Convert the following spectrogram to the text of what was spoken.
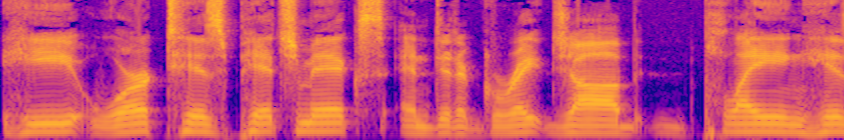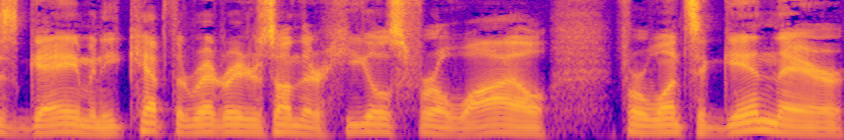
he worked his pitch mix and did a great job playing his game and he kept the red raiders on their heels for a while for once again there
